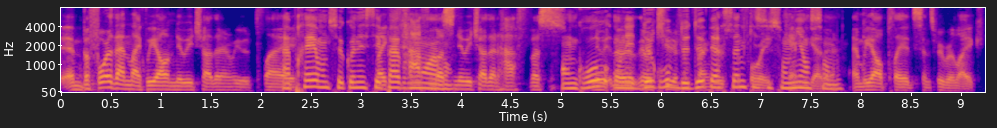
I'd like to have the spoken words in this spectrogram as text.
Grade. And before then like we all knew each other and we would play. Après, on ne se connaissait like pas half vraiment of avant. us knew each other and half of us En gros, on est deux groupes de deux personnes qui se sont mis ensemble. And we all played since we were like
